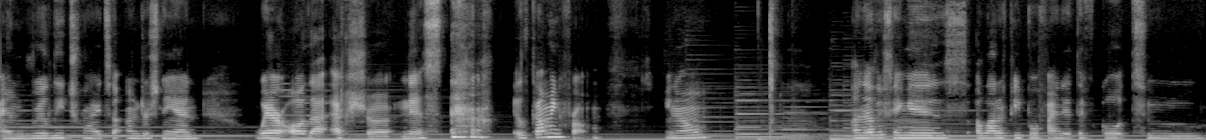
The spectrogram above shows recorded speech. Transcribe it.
and really try to understand where all that extraness is coming from, you know? Another thing is, a lot of people find it difficult to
